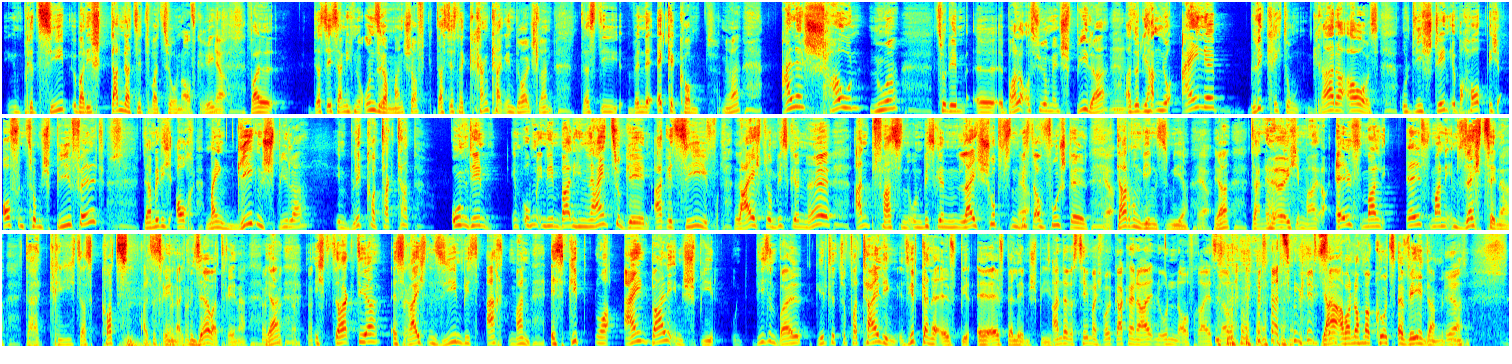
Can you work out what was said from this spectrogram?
im, Prinzip über die Standardsituation aufgeregt, Ja. weil das ist ja nicht nur unsere Mannschaft, das ist eine Krankheit in Deutschland, dass die, wenn der Ecke kommt, ja, alle schauen nur zu dem äh, ballausführenden Spieler, Mhm. also die haben nur eine Blickrichtung geradeaus und die stehen überhaupt nicht offen zum Spielfeld, damit ich auch meinen Gegenspieler im Blickkontakt habe, um den um in den Ball hineinzugehen, aggressiv, leicht so ein bisschen ne, anfassen und ein bisschen leicht schubsen, ein bisschen auf den Fuß stellen. Ja. Darum ging es mir. Ja. Ja, dann höre ich immer elfmal elf Mann im 16er, da kriege ich das Kotzen als Trainer. Ich bin selber Trainer. Ja, ich sag dir, es reichen sieben bis acht Mann. Es gibt nur ein Ball im Spiel. Und diesen Ball gilt es zu verteidigen. Es gibt keine elf, äh, elf Bälle im Spiel. Anderes Thema, ich wollte gar keine alten Unnen aufreißen. Aber Ja, aber noch mal kurz erwähnt damit. Ja. ne?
